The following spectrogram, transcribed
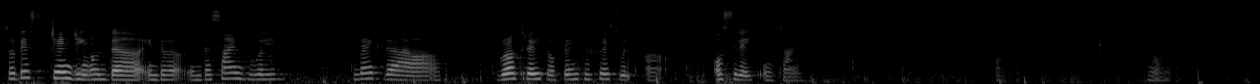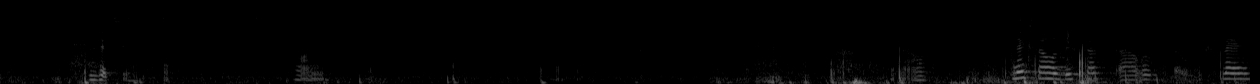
so this changing on the in the in the signs will make the growth rate of the interface will uh, oscillate in time. Okay. No way. Let's see. Okay. One. Okay. So now, next I will discuss, uh, will uh, explain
